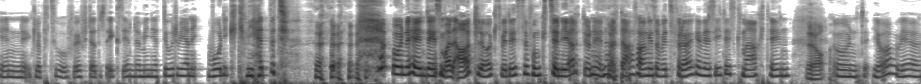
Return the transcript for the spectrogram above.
haben, ich glaube, zu fünf oder sechs Jahren eine Miniaturwohnung gemietet und haben das mal angeschaut, wie das so funktioniert und haben halt angefangen, so zu fragen, wie sie das gemacht haben. Ja. Und ja, wie,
